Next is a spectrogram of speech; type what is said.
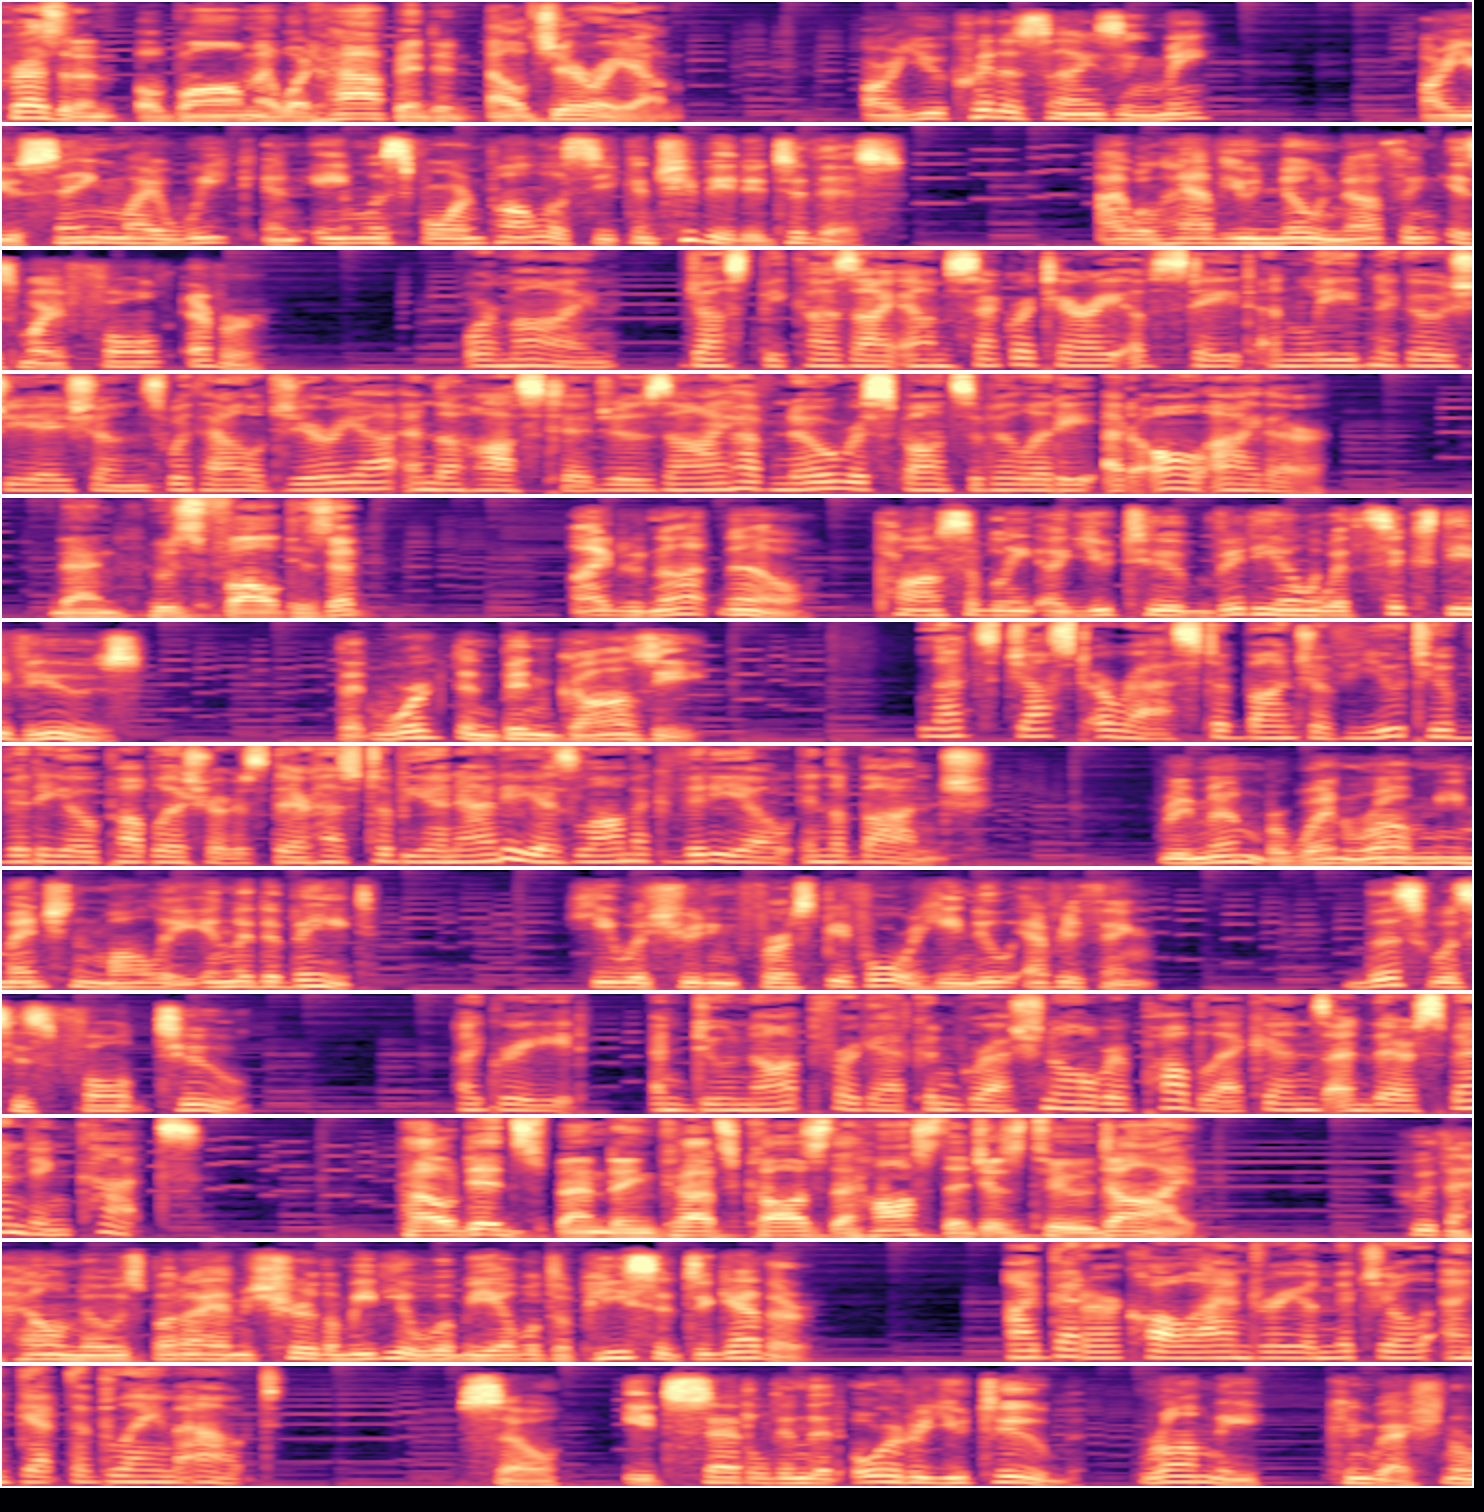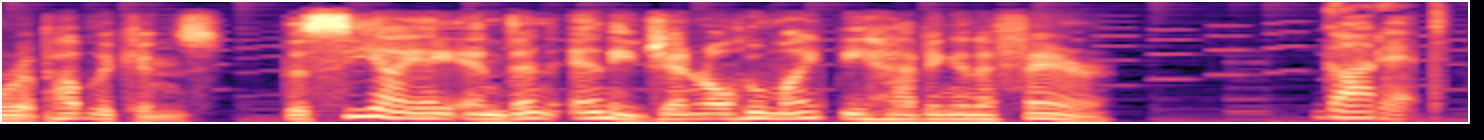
President Obama what happened in Algeria. Are you criticizing me? Are you saying my weak and aimless foreign policy contributed to this? I will have you know nothing is my fault ever. Or mine, just because I am Secretary of State and lead negotiations with Algeria and the hostages I have no responsibility at all either. Then whose fault is it? I do not know, possibly a YouTube video with 60 views. That worked in Benghazi. Let's just arrest a bunch of YouTube video publishers there has to be an anti-Islamic video in the bunch. Remember when Romney mentioned Mali in the debate? He was shooting first before he knew everything. This was his fault too. Agreed, and do not forget congressional Republicans and their spending cuts. How did spending cuts cause the hostages to die? Who the hell knows but I am sure the media will be able to piece it together. I better call Andrea Mitchell and get the blame out. So, it's settled in that order YouTube, Romney, congressional Republicans, the CIA and then any general who might be having an affair. Got it.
